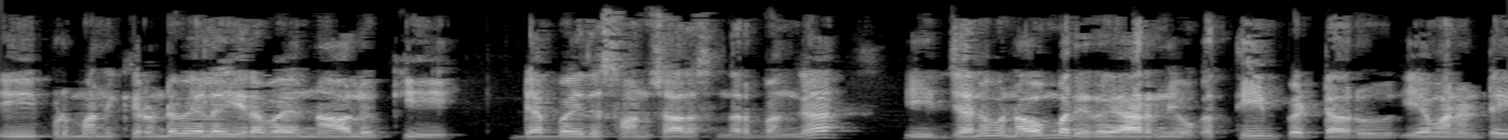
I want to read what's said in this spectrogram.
ఈ ఇప్పుడు మనకి రెండు వేల ఇరవై నాలుగుకి డెబ్బై ఐదు సంవత్సరాల సందర్భంగా ఈ జనవ నవంబర్ ఇరవై ఆరుని ఒక థీమ్ పెట్టారు. ఏమనంటే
